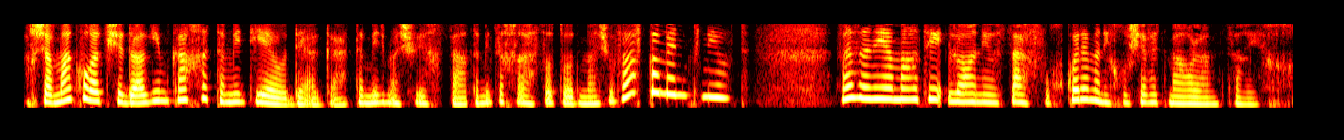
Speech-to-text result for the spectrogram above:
עכשיו מה קורה כשדואגים ככה תמיד תהיה עוד דאגה תמיד משהו יחסר תמיד צריך לעשות עוד משהו ואף פעם אין פניות. ואז אני אמרתי לא אני עושה הפוך קודם אני חושבת מה העולם צריך.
